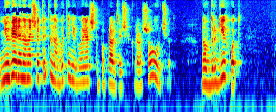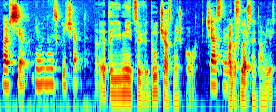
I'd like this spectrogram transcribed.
Не уверена насчет Итана. В Итане говорят, что по правде очень хорошо учат. Но в других вот во всех именно исключают. Это имеется в виду частные школы? Частные. А государственные там есть?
